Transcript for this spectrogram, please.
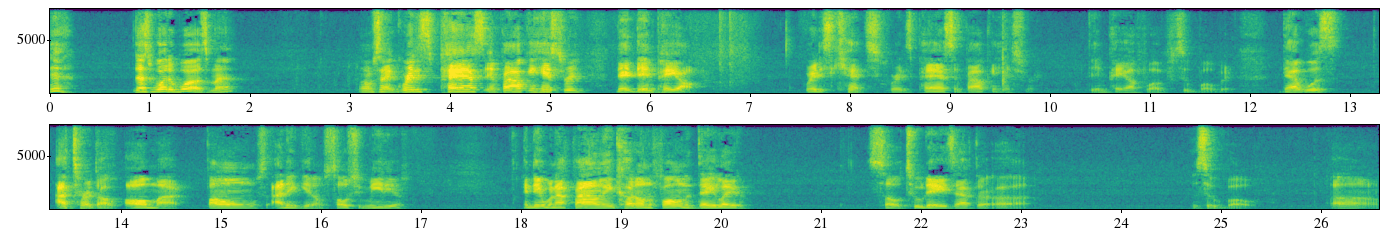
Yeah. That's what it was, man. You know what I'm saying? Greatest pass in Falcon history that didn't pay off. Greatest catch, greatest pass in Falcon history. Didn't pay off for Super Bowl. But that was, I turned off all my phones. I didn't get on social media. And then when I finally cut on the phone a day later, so two days after uh, the Super Bowl, um,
